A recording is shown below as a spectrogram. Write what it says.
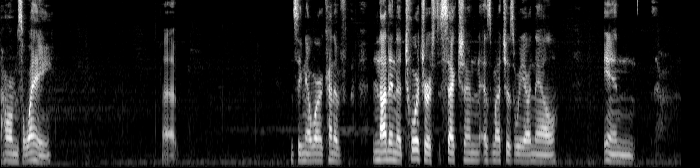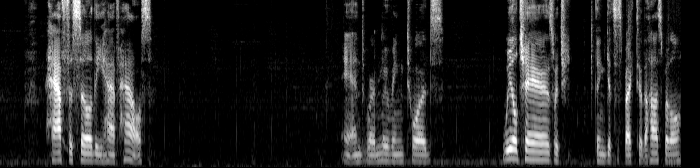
harm's way. Uh, and see, now we're kind of not in a torture section as much as we are now in half facility, half house. and we're moving towards wheelchairs, which then gets us back to the hospital.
